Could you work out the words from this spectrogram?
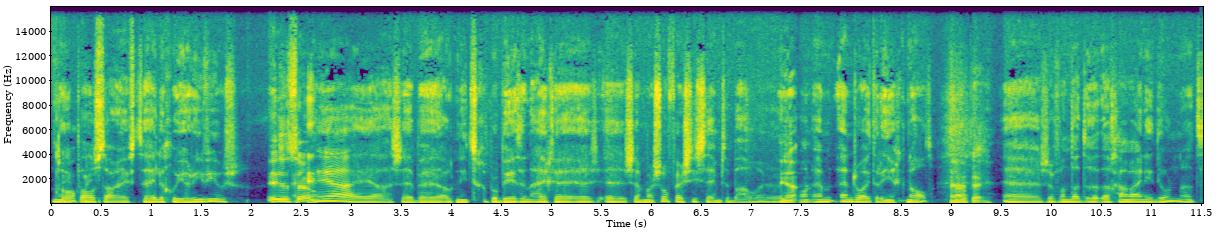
Nee, Polestar heeft hele goede reviews. Is het zo? Ja, ja, ze hebben ook niet geprobeerd een eigen uh, zeg maar software systeem te bouwen. Ja. Gewoon Android erin geknald. Ja. Okay. zo van, dat, dat gaan wij niet doen. Dat,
